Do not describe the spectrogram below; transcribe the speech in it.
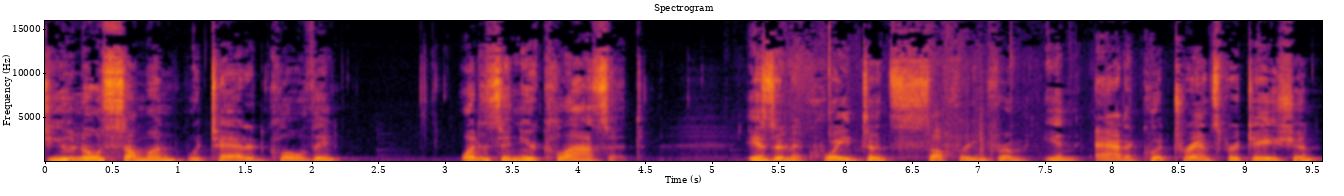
Do you know someone with tattered clothing? What is in your closet? Is an acquaintance suffering from inadequate transportation?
